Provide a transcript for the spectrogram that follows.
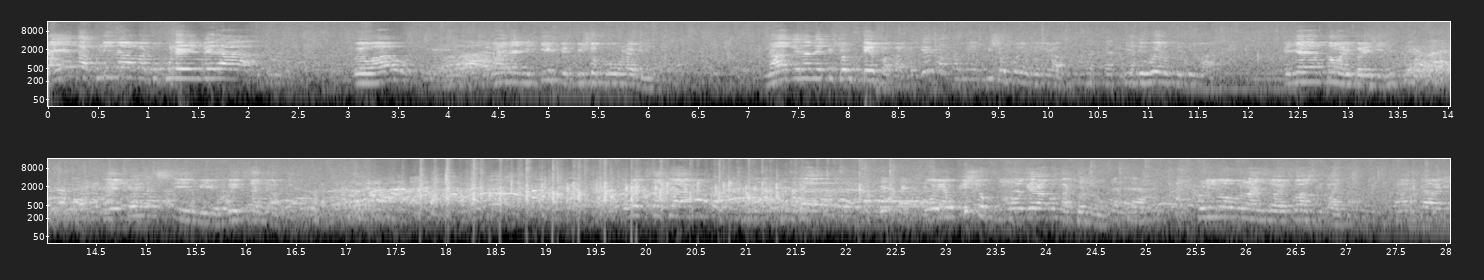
naye nga tulina abatukulembera. Wewaawo amanda ni gift bishop wobulabino nagenda ne bishop kefakata kefakata bishop oyo gumulaba idi wero tuduma enyala ya mukama likole kini embeera simbi olwekisa kyako olwekisa kyaki oyo bishop mwogerako katono tulina obuvunanyizibwa befasigaza akyali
